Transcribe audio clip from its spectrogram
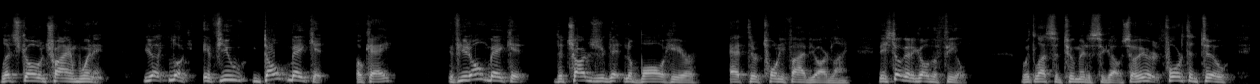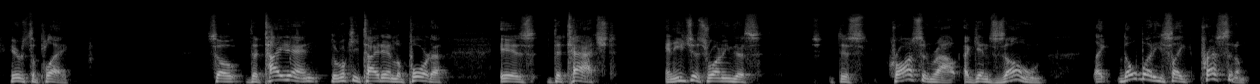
Let's go and try and win it. You like, look, if you don't make it, okay, if you don't make it, the Chargers are getting the ball here at their 25 yard line. They still got to go the field with less than two minutes to go. So here, fourth and two. Here's the play. So the tight end, the rookie tight end Laporta, is detached, and he's just running this this crossing route against zone. Like nobody's like pressing him.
